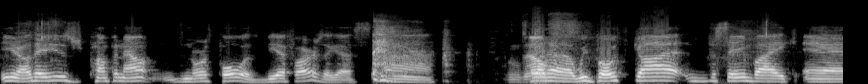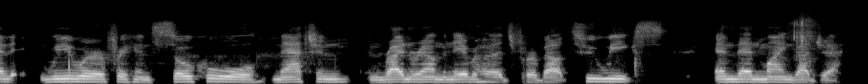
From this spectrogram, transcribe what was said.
you know, they use pumping out the North Pole with VFRs, I guess. Uh, but uh, we both got the same bike, and we were freaking so cool, matching and riding around the neighborhoods for about two weeks, and then mine got jacked.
